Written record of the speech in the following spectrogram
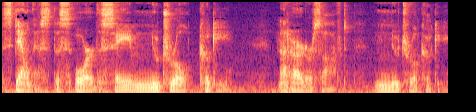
staleness, this or the same neutral cookie, not hard or soft, neutral cookie.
